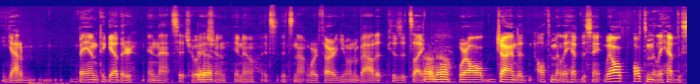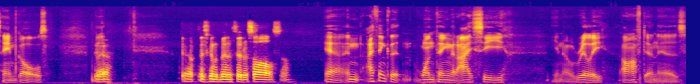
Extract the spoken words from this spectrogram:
you got to band together in that situation. Yeah. You know, it's it's not worth arguing about it because it's like oh, no. we're all trying to ultimately have the same. We all ultimately have the same goals. But, yeah, yeah, it's going to benefit us all. So yeah, and I think that one thing that I see, you know, really often is,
